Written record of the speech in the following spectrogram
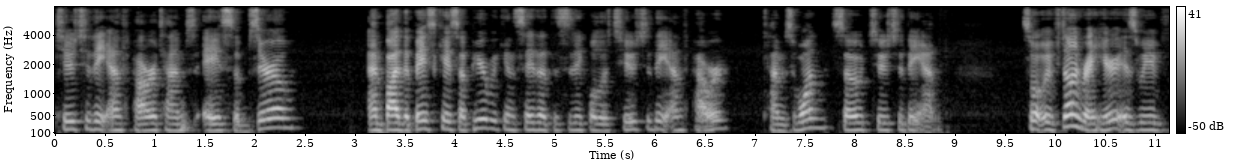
2 to the nth power times a sub 0. And by the base case up here, we can say that this is equal to 2 to the nth power times 1, so 2 to the n. So what we've done right here is we've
